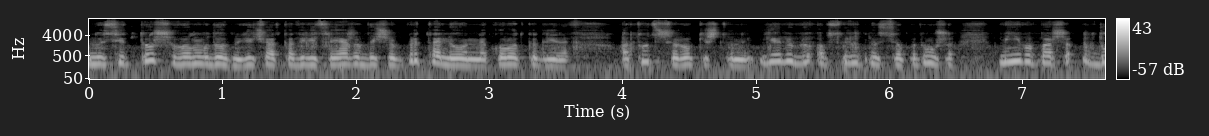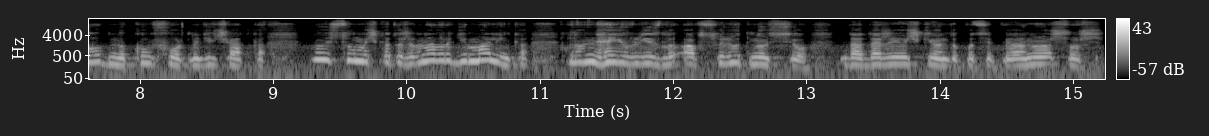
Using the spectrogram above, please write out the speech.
носіть то, що вам удобно. Дівчатка, дивіться, я ж обично притальонне, коротке, длинне, а тут широкі штани. Я люблю абсолютно все, тому що мені, по-перше, удобно, комфортно, дівчатка. Ну і сумочка теж, вона вроді маленька, але в неї влізло абсолютно все. Да, навіть очки он поцепила. Ну а що ж?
